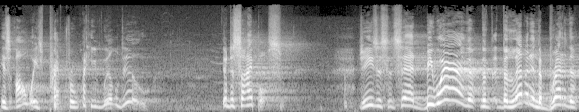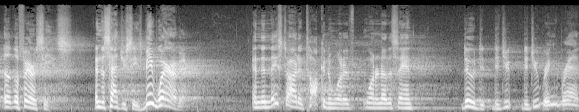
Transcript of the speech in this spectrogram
is always prep for what he will do. The disciples, Jesus had said, Beware the, the, the leaven and the bread of the, of the Pharisees and the Sadducees. Beware of it. And then they started talking to one, one another, saying, Dude, did, did, you, did you bring the bread?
